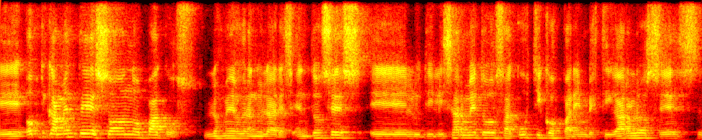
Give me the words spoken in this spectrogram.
Eh, ópticamente son opacos los medios granulares, entonces eh, el utilizar métodos acústicos para investigarlos es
